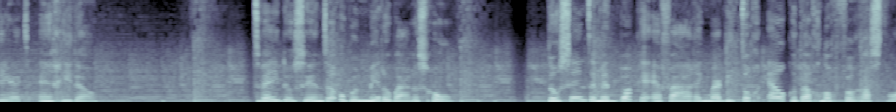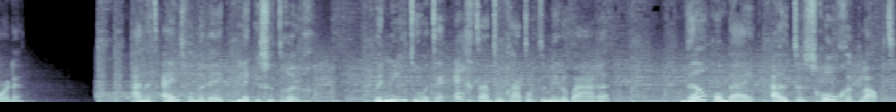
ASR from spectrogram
Geert en Guido. Twee docenten op een middelbare school. Docenten met bakken ervaring, maar die toch elke dag nog verrast worden. Aan het eind van de week blikken ze terug. Benieuwd hoe het er echt aan toe gaat op de middelbare? Welkom bij Uit de School geklapt.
